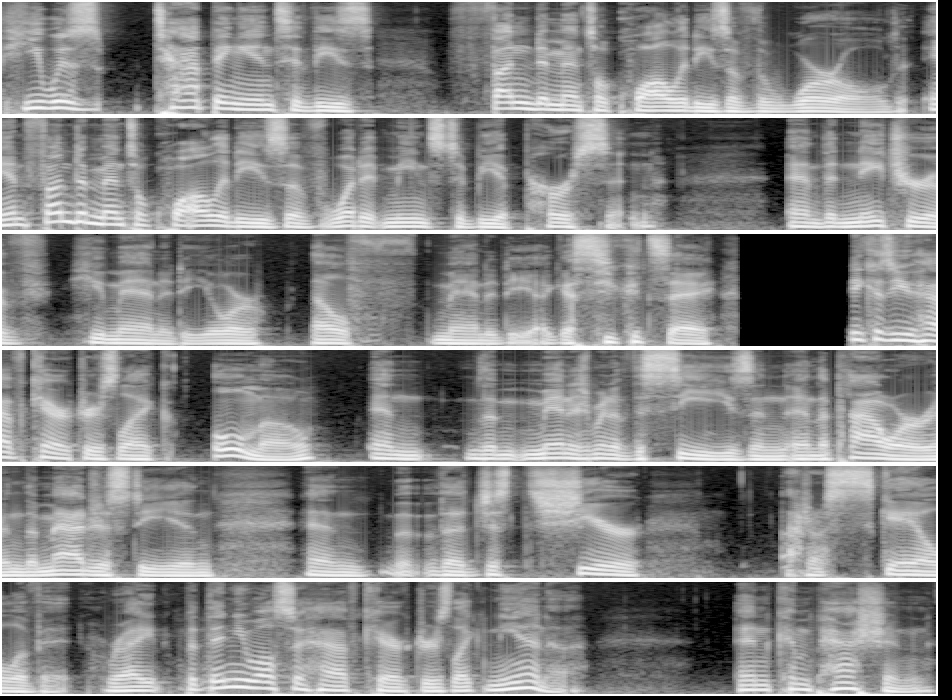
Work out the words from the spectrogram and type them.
he was tapping into these fundamental qualities of the world and fundamental qualities of what it means to be a person and the nature of humanity or elf manity, I guess you could say. Because you have characters like Ulmo and the management of the seas and, and the power and the majesty and and the, the just sheer I don't know, scale of it, right? But then you also have characters like Nienna and compassion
